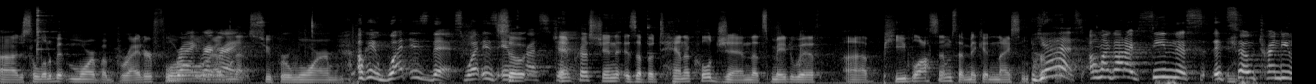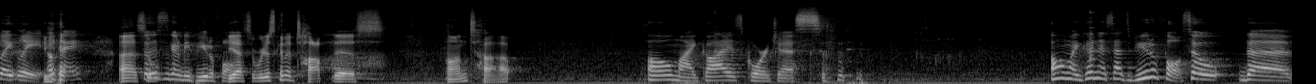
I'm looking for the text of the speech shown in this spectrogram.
Uh, just a little bit more of a brighter floral Right, right, rather right. than that super warm Okay, what is this? What is So Empress Gin? Empress Gin is a botanical gin that's made with uh, pea blossoms that make it nice and purple. Yes. Oh my God, I've seen this. It's so trendy lately. Yeah. Okay. Uh, So, so, this is gonna be beautiful. yeah, so we're just gonna top this on top. Oh my God, it's gorgeous. oh my goodness, that's beautiful. So the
